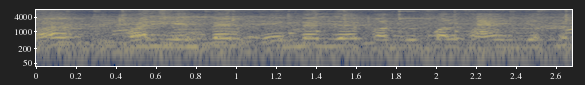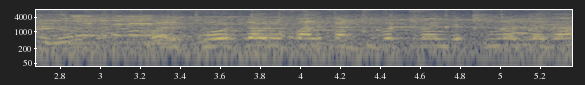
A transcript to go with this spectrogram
ఆ, మరి ఎమ్మెల్యే ఎమ్మెల్యే పది రూపాయలు సాయం చేస్తున్నాడు మరి కోట్ల రూపాయలు ఖర్చు పెట్టమని చెప్తున్నాడు కదా?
